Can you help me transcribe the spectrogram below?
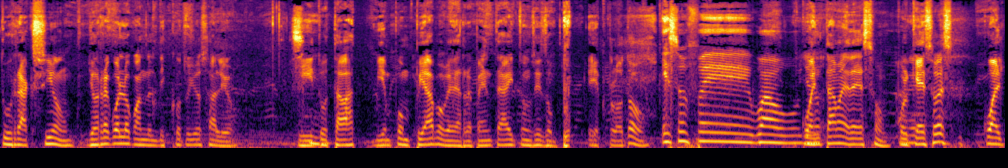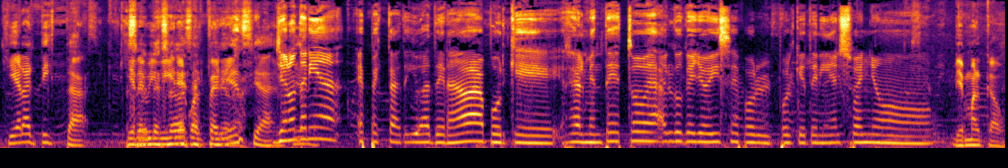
tu reacción? Yo recuerdo cuando el disco tuyo salió. Sí. Y tú estabas bien pompeado porque de repente iTunes hizo y explotó. Eso fue, wow. yo- Cuéntame de eso, porque eso es cualquier artista quiere vivir esa experiencia. Yo no tenía expectativas de nada porque realmente esto es algo que yo hice por, porque tenía el sueño bien marcado.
